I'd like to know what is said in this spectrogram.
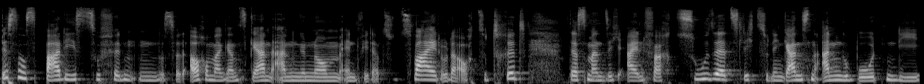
Business Buddies zu finden. Das wird auch immer ganz gern angenommen, entweder zu zweit oder auch zu dritt, dass man sich einfach zusätzlich zu den ganzen Angeboten, die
